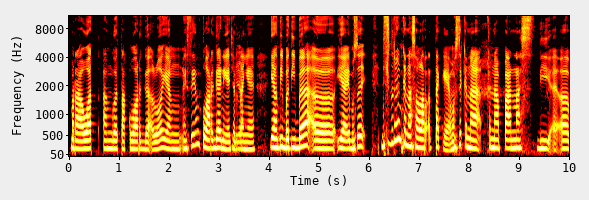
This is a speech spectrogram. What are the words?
merawat anggota keluarga lo yang eh, ini kan keluarga nih ya ceritanya yang tiba-tiba eh, ya maksudnya di kan kena solar attack ya maksudnya kena kena panas di eh, eh,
